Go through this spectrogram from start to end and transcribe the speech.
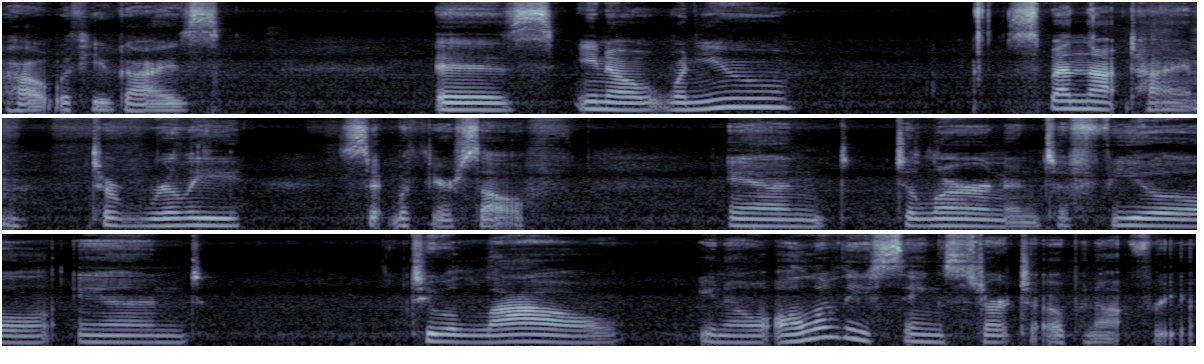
about with you guys is, you know, when you spend that time to really sit with yourself and to learn and to feel and to allow, you know, all of these things start to open up for you.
